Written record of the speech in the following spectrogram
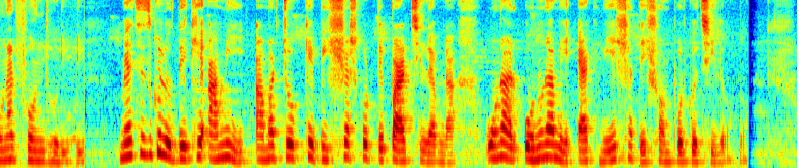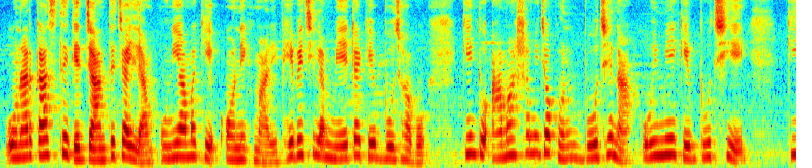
ওনার ফোন ধরি। মেসেজগুলো দেখে আমি আমার চোখকে বিশ্বাস করতে পারছিলাম না। ওনার অনুনামে এক মেয়ের সাথে সম্পর্ক ছিল। ওনার কাছ থেকে জানতে চাইলাম, উনি আমাকে অনেক মারে। ভেবেছিলাম মেয়েটাকে বোঝাবো, কিন্তু আমার স্বামী যখন বোঝে না, ওই মেয়েকে বুঝিয়ে কী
